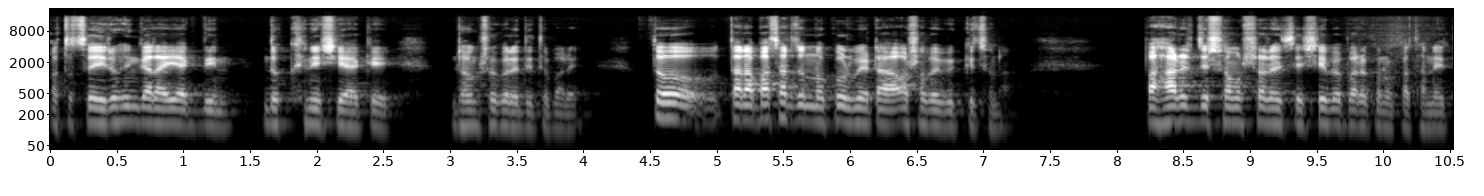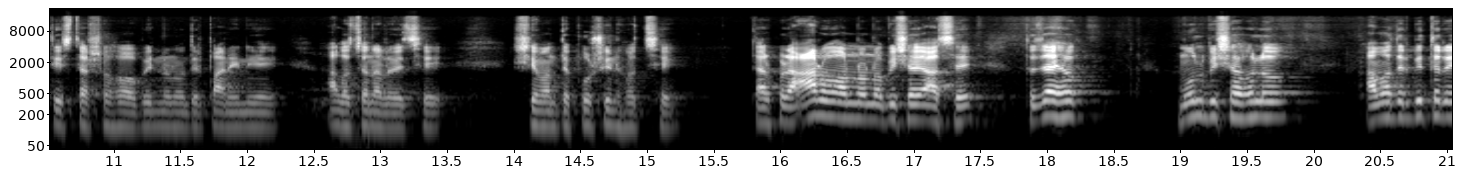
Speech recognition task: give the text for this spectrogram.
অথচ এই রোহিঙ্গারাই একদিন দক্ষিণ এশিয়াকে ধ্বংস করে দিতে পারে। তো তারা বাঁচার জন্য করবে এটা অস্বাভাবিক কিছু না। পাহাড়ের যে সমস্যা রয়েছে, সে ব্যাপারে কোনো কথা নেই। তিস্তা সহ ভিন্ন নদীর পানি নিয়ে আলোচনা রয়েছে, সীমান্তে পুষিন হচ্ছে। তারপরে আরও অন্য অন্য বিষয় আছে। তো যাই হোক, মূল বিষয় হলো, আমাদের ভিতরে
